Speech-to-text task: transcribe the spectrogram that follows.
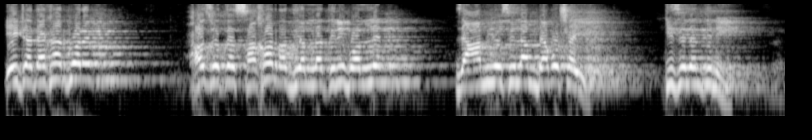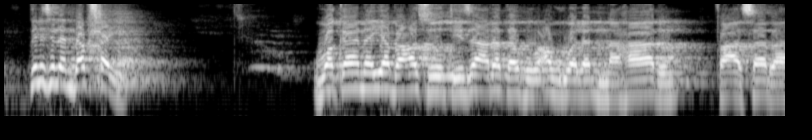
এইটা দেখার পরে হজরতে সাখর রাজি আল্লাহ তিনি বললেন যে, আমিও ছিলাম ব্যবসায়ী। কি ছিলেন তিনি? তিনি ছিলেন ব্যবসায়ী। ইয়াবাসু তিজারাতাহু আউওয়ালান নাহার ফাসারা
